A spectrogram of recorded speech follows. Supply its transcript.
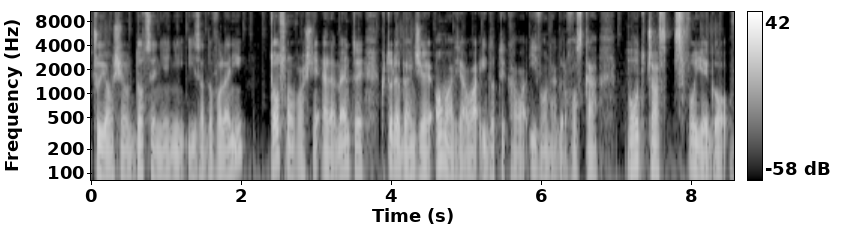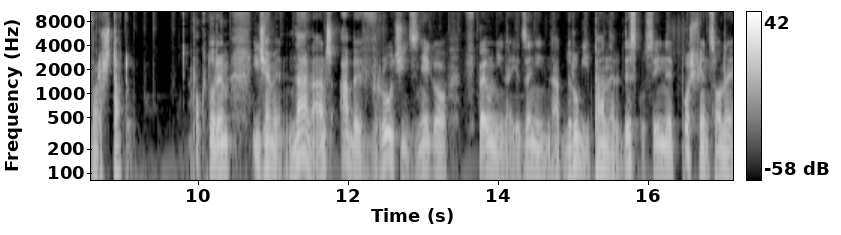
czują się docenieni i zadowoleni? To są właśnie elementy, które będzie omawiała i dotykała Iwona Grochowska podczas swojego warsztatu. po którym idziemy na lunch, aby wrócić z niego w pełni najedzeni na drugi panel dyskusyjny poświęcony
